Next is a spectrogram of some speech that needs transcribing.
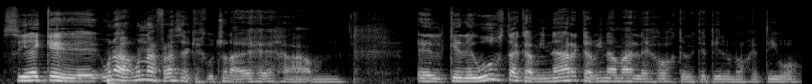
Sí, hay que... Una, una frase que escuché una vez es... el que le gusta caminar camina más lejos que el que tiene un objetivo,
